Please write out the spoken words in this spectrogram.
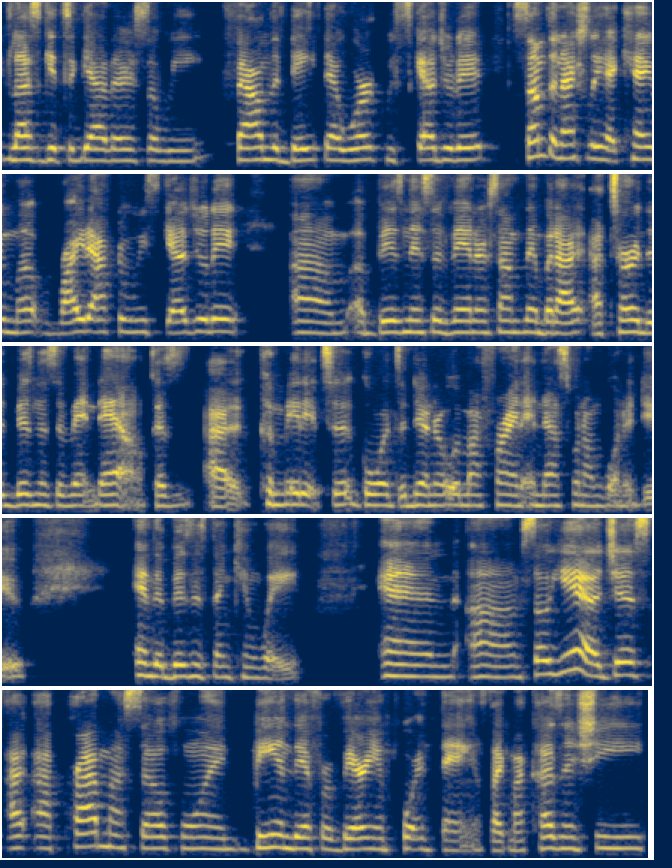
Let's get together. So we found the date that worked. We scheduled it. Something actually had came up right after we scheduled it um, a business event or something, but I, I turned the business event down because I committed to going to dinner with my friend, and that's what I'm going to do. And the business thing can wait. And um, so, yeah, just I, I, pride myself on being there for very important things. Like my cousin, she's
